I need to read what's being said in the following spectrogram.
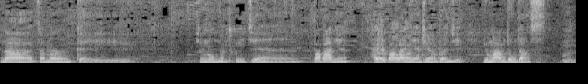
那咱们给听众们推荐八八年还是八八年这张专辑《You Mom Don't Dance》，嗯。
